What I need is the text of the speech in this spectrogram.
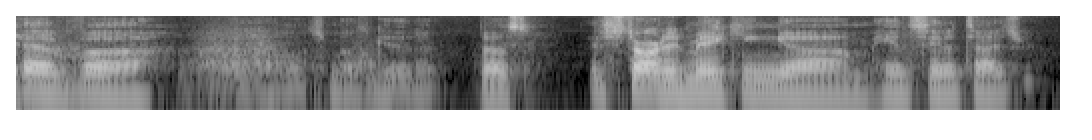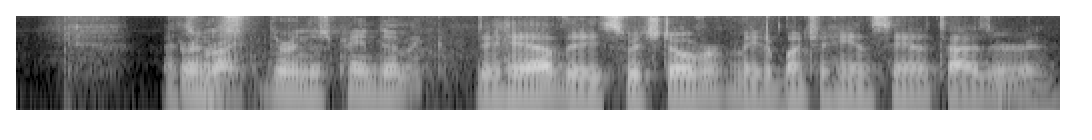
have, uh, oh, it smells good. Huh? does. They've started making um, hand sanitizer That's during, right. this, during this pandemic. They have. They switched over, made a bunch of hand sanitizer, and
